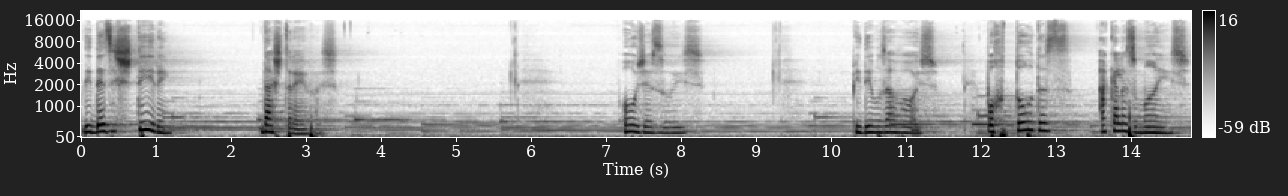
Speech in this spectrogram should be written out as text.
de desistirem das trevas. Oh Jesus, pedimos a vós por todas aquelas mães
